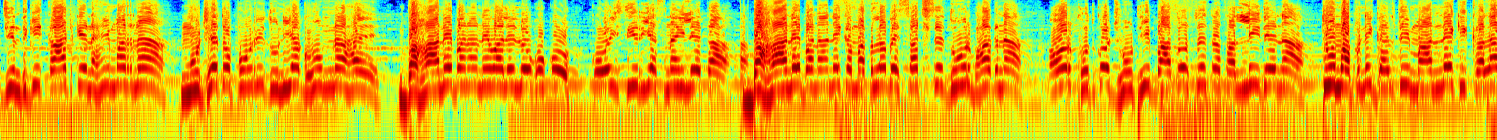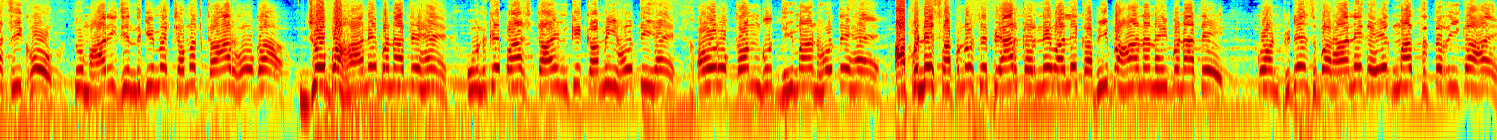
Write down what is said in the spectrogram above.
ज़िंदगी काट के नहीं मरना। मुझे तो पूरी दुनिया घूमना है। बहाने बनाने वाले लोगों को कोई सीरियस नहीं लेता। बहाने बनाने का मतलब है सच से दूर भागना और खुद को झूठी बातों से तसल्ली देना। तुम अपनी गलती मानने की कला सीखो, तुम्हारी ज़िंदगी में चमत्कार होगा। जो बहाने बनाते हैं, उनके पास पास टाइम की कमी होती है और वो कम बुद्धिमान होते हैं। अपने सपनों से प्यार करने वाले कभी बहाना नहीं बनाते। कॉन्फिडेंस बढ़ाने का एकमात्र तरीका है,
